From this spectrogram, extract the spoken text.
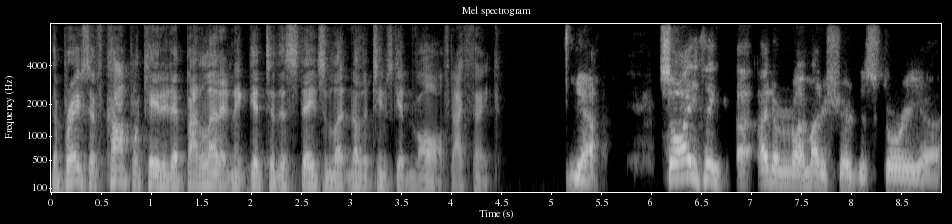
the Braves have complicated it by letting it get to this stage and letting other teams get involved. I think. Yeah. So I think uh, I don't know. I might have shared this story uh,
